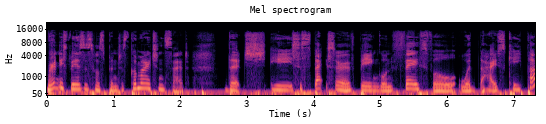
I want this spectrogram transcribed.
Britney Spears' husband has come out and said that he suspects her of being unfaithful with the housekeeper.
